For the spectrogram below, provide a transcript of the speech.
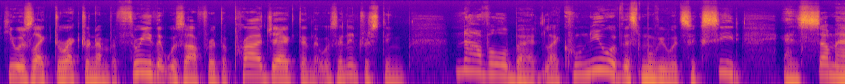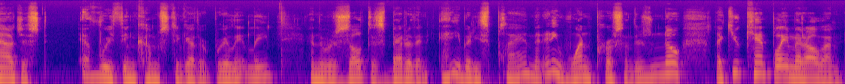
he was like director number three that was offered the project, and that was an interesting novel, but like who knew if this movie would succeed? And somehow just everything comes together brilliantly, and the result is better than anybody's plan, than any one person. There's no, like, you can't blame it all on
